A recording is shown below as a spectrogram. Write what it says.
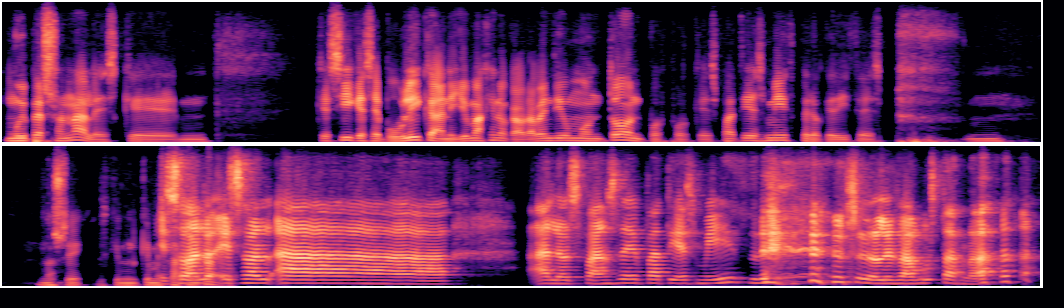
muy personales que, mm, que sí, que se publican y yo imagino que habrá vendido un montón, pues porque es Patti Smith, pero que dices, mm, no sé, es que, me eso, eso a, a los fans de Patti Smith no les va a gustar nada.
